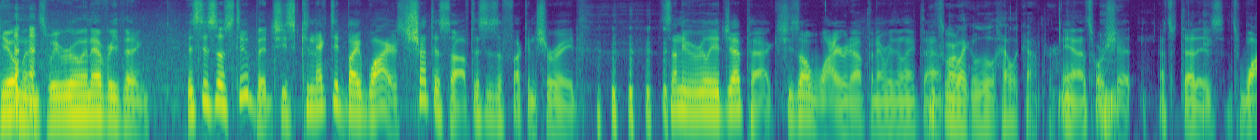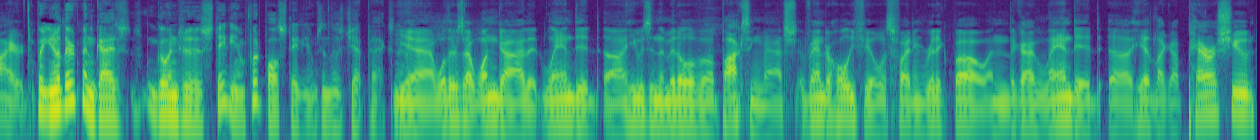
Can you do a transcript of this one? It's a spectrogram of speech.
Humans, we ruin everything. This is so stupid. She's connected by wires. Shut this off. This is a fucking charade. it's not even really a jetpack. She's all wired up and everything like that. It's more like a little helicopter. Yeah, that's horseshit. That's what that is. It's wired. But you know, there've been guys going to the stadium, football stadiums, in those jetpacks. Now. Yeah, well, there's that one guy that landed. Uh, he was in the middle of a boxing match. Evander Holyfield was fighting Riddick Bowe, and the guy landed. Uh, he had like a parachute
